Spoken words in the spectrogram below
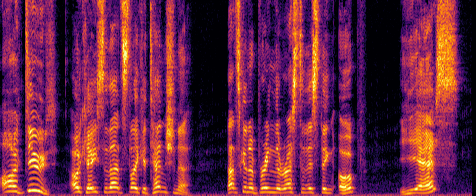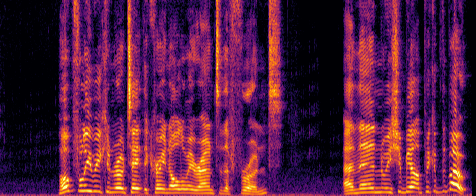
Oh, dude. Okay, so that's like a tensioner. That's going to bring the rest of this thing up. Yes. Hopefully we can rotate the crane all the way around to the front. And then we should be able to pick up the boat.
